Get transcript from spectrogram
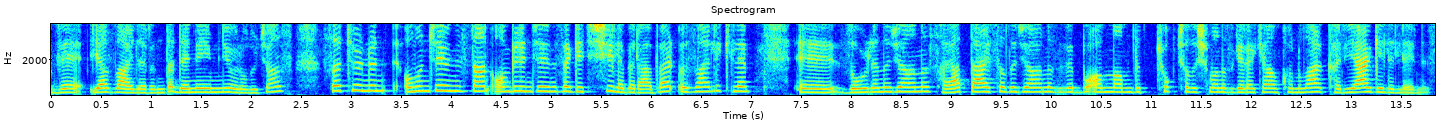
ve yaz aylarında deneyimliyor olacağız. Satürn'ün 10. evinizden 11. evinize geçişiyle beraber özellikle e, zorlanacağınız, hayat ders alacağınız ve bu anlamda çok çalışmanız gereken konular kariyer gelirleriniz,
